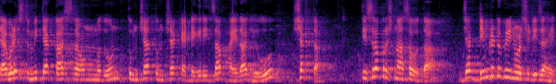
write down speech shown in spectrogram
त्यावेळेस तुम्ही त्या कास्ट राऊंडमधून तुमच्या तुमच्या कॅटेगरीचा फायदा घेऊ शकता. तिसरा प्रश्न असा होता ज्या डिम्ड टू बी युनिव्हर्सिटीज आहेत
